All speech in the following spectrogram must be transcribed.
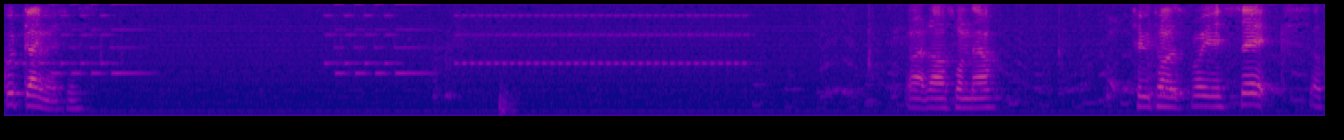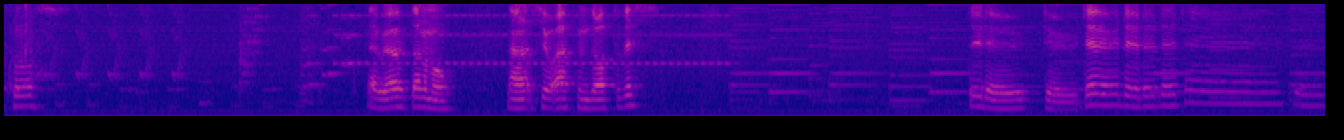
Good game this is. Right, last one now. Two times three is six, of course. There we go, done them all. Now let's see what happens after this. Do do do do do do do do.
